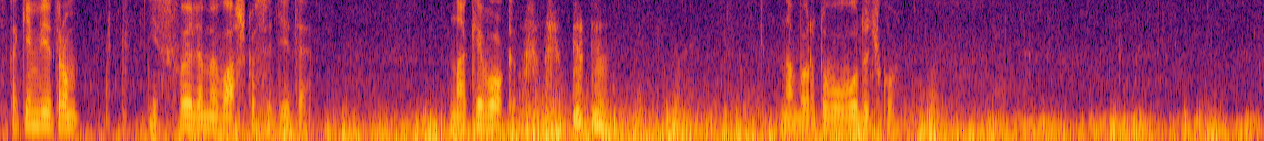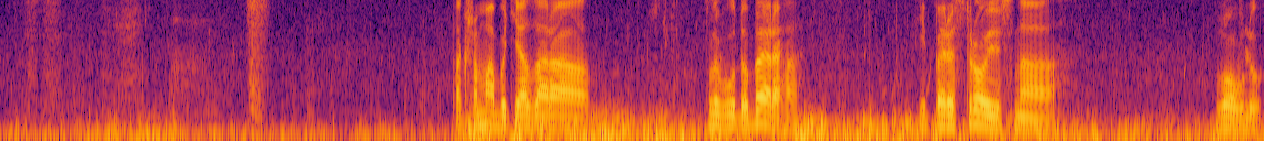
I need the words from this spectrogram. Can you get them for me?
З таким вітром і з хвилями важко сидіти на кивок на бортову вудочку. Так що, мабуть, я зараз пливу до берега і перестроюсь на ловлю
